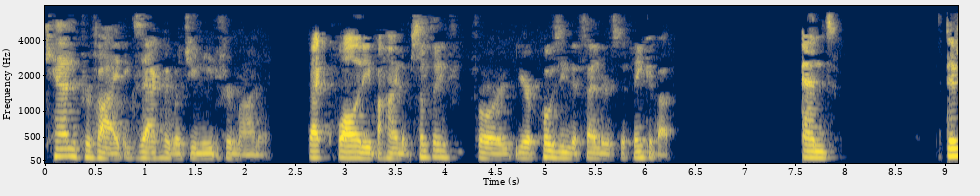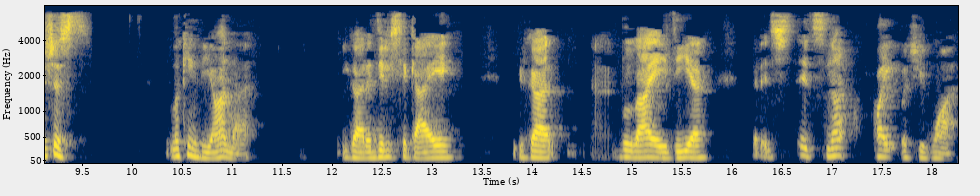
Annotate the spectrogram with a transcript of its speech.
can provide exactly what you need for Mane. That quality behind him, something for your opposing defenders to think about. And there's just looking beyond that, you got Idrissa Gueye, you've got uh, Boulaye Dia, but it's it's not quite what you want.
